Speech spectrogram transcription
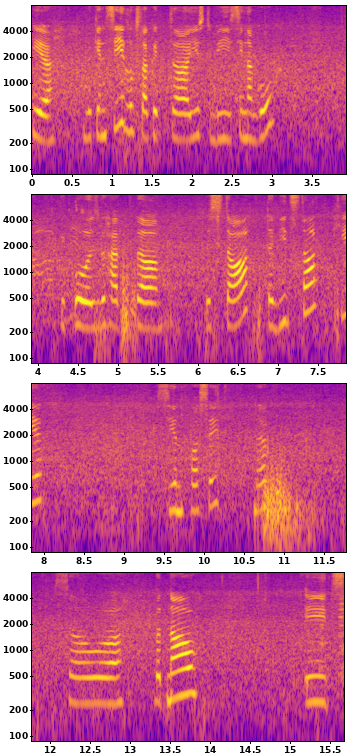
here we can see it looks like it uh, used to be synagogue because we have the, the star, the David star here. On the facade there. So, uh, but now it's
